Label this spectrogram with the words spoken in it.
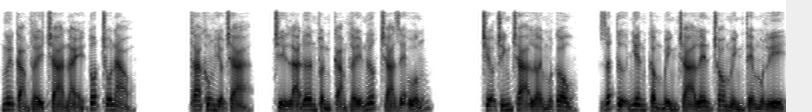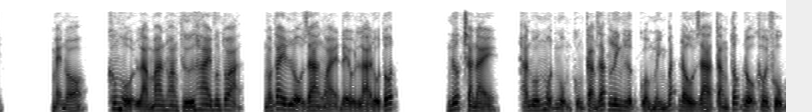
ngươi cảm thấy trà này tốt chỗ nào? Ta không hiểu trà, chỉ là đơn thuần cảm thấy nước trà dễ uống. Triệu chính trả lời một câu, rất tự nhiên cầm bình trà lên cho mình thêm một ly. Mẹ nó, không hổ là man hoang thứ hai vương tọa, ngón tay lộ ra ngoài đều là đồ tốt. Nước trà này hắn uống một ngụm cũng cảm giác linh lực của mình bắt đầu gia tăng tốc độ khôi phục.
